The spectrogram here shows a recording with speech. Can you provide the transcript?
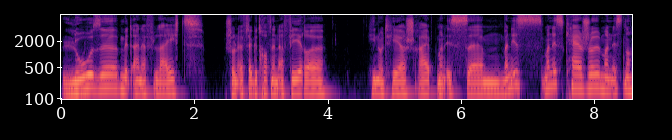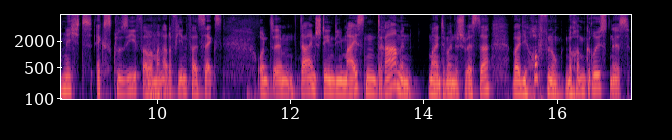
lose mit einer vielleicht schon öfter getroffenen Affäre hin und her schreibt. Man ist, ähm, man ist, man ist casual, man ist noch nicht exklusiv, aber man hat auf jeden Fall Sex. Und ähm, da entstehen die meisten Dramen, meinte meine Schwester, weil die Hoffnung noch am größten ist.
